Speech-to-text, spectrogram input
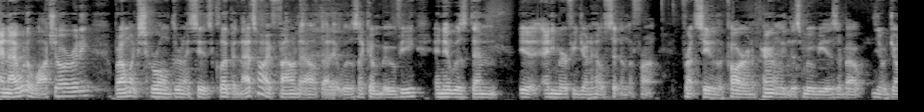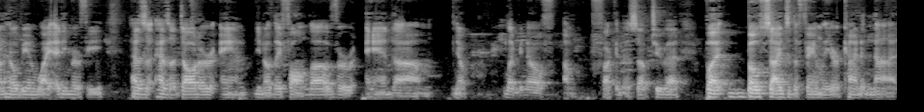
and I would have watched it already, but I'm like scrolling through and I see this clip, and that's how I found out that it was like a movie, and it was them, eh, Eddie Murphy, Jonah Hill sitting in the front front seat of the car, and apparently this movie is about you know Jonah Hill being white, Eddie Murphy has a, has a daughter, and you know they fall in love, or and um you know let me know if I'm fucking this up too bad, but both sides of the family are kind of not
